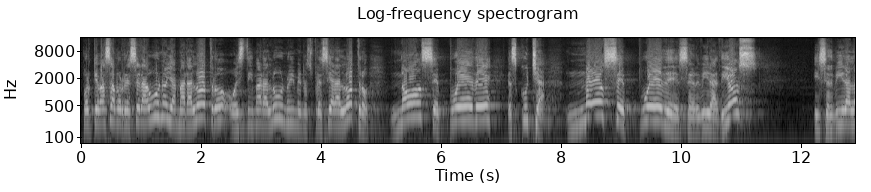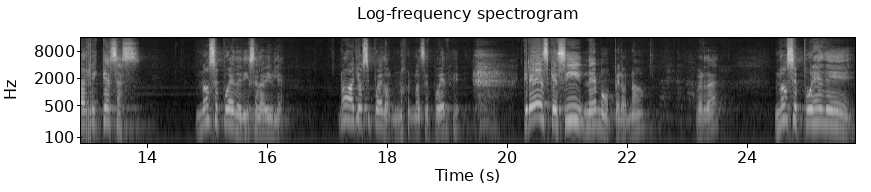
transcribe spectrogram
Porque vas a aborrecer a uno y amar al otro, o estimar al uno y menospreciar al otro. No se puede, escucha, no se puede servir a Dios y servir a las riquezas. No se puede, dice la Biblia. No, yo sí puedo. No, no se puede. Crees que sí, Nemo, pero no. ¿Verdad? No se puede.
